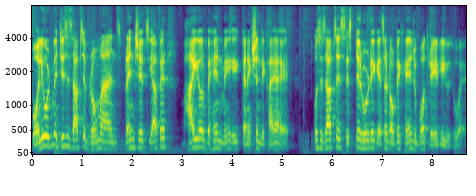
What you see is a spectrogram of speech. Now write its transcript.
बॉलीवुड में जिस हिसाब से रोमांस फ्रेंडशिप्स या फिर भाई और बहन में एक कनेक्शन दिखाया है उस हिसाब से सिस्टरहुड एक ऐसा टॉपिक है जो बहुत रेयरली यूज़ हुआ है।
